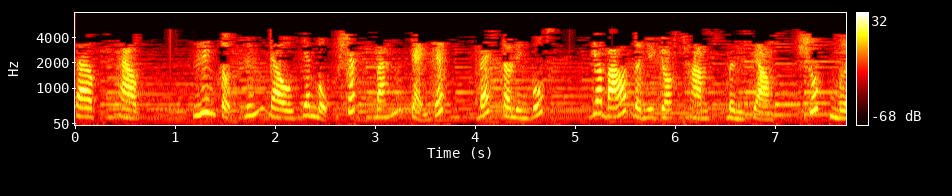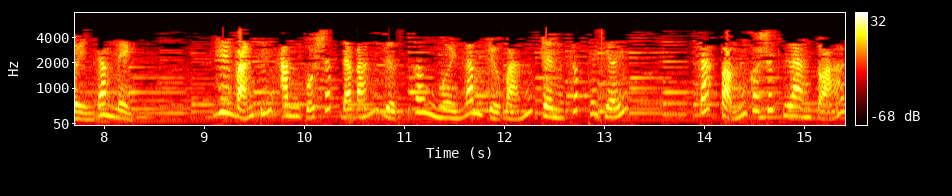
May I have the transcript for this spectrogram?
self-help, liên tục đứng đầu danh mục sách bán chạy nhất Best-selling Books do báo The New York Times bình chọn suốt 10 năm liền. Riêng bản tiếng Anh của sách đã bán được hơn 15 triệu bản trên khắp thế giới. Tác phẩm có sức lan tỏa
